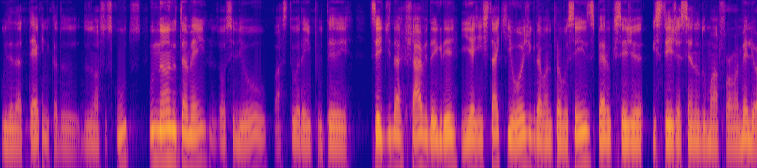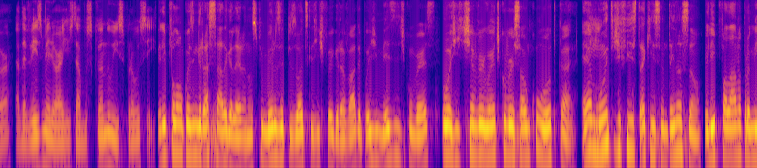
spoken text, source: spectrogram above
cuida da técnica do- dos nossos cultos. O Nando também nos auxiliou, o pastor aí por ter cedido a chave da igreja. E a gente está aqui hoje gravando para vocês. Espero que seja, esteja sendo de uma forma melhor, cada vez melhor. A gente está buscando isso para vocês. Felipe falou uma coisa engraçada, galera. Nos primeiros episódios que a gente foi gravar, depois de meses de conversa, pô, a gente tinha vergonha de conversar um com o outro, cara. É É. muito difícil estar aqui, você não tem noção. Felipe falava pra mim,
